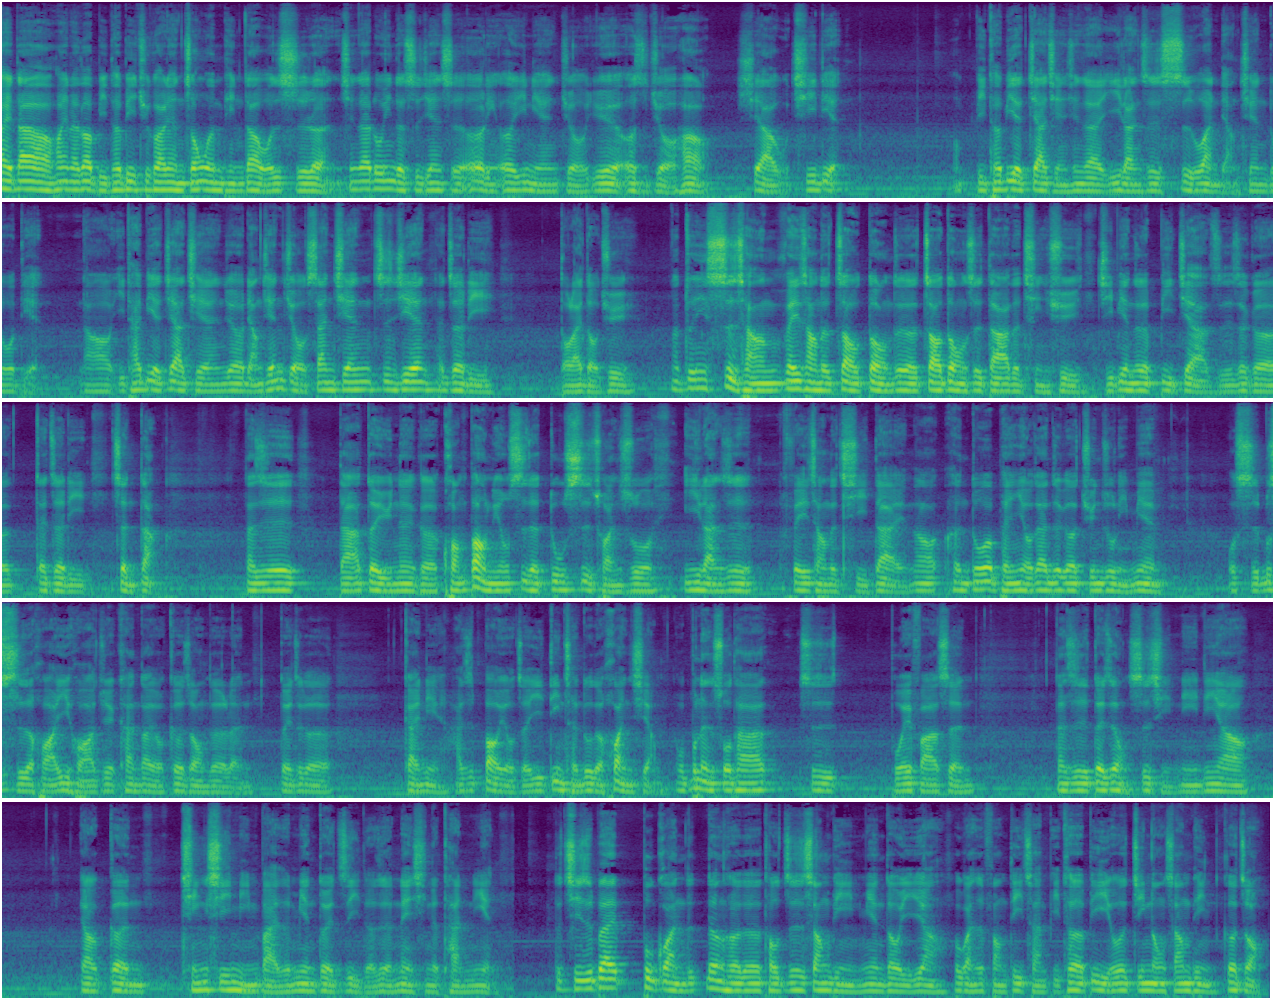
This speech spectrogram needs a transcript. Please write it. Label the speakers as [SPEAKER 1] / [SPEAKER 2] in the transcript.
[SPEAKER 1] 嗨，大家好，欢迎来到比特币区块链中文频道，我是诗人。现在录音的时间是二零二一年九月二十九号下午七点。比特币的价钱现在依然是四万两千多点，然后以太币的价钱就两千九、三千之间，在这里抖来抖去。那最近市场非常的躁动，这个躁动是大家的情绪，即便这个币价只是这个在这里震荡，但是。大家对于那个狂暴牛市的都市传说依然是非常的期待。然后很多朋友在这个群组里面，我时不时的划一划，就会看到有各种的人对这个概念还是抱有着一定程度的幻想。我不能说它是不会发生，但是对这种事情，你一定要要更清晰明白的面对自己的这个内心的贪念。这其实，在不管任何的投资商品里面都一样，不管是房地产、比特币或者金融商品各种。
